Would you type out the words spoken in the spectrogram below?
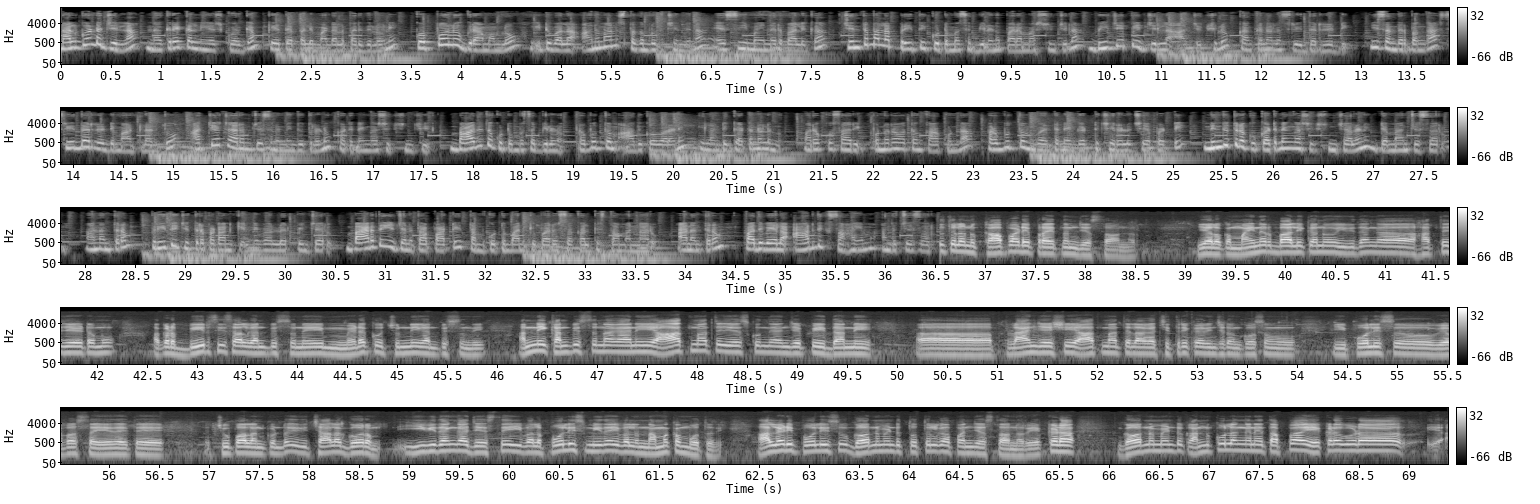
నల్గొండ జిల్లా నకరేకల్ నియోజకవర్గం కేతేపల్లి మండల పరిధిలోని కొప్పోలు గ్రామంలో ఇటీవల అనుమానాస్పద మృతి చెందిన ఎస్సీ మైనర్ బాలిక చింతమల్ల ప్రీతి కుటుంబ సభ్యులను పరామర్శించిన బీజేపీ జిల్లా అధ్యక్షులు కంకణాల శ్రీధర్ రెడ్డి. ఈ సందర్భంగా శ్రీధర్ రెడ్డి మాట్లాడుతూ అత్యాచారం చేసిన నిందితులను కఠినంగా శిక్షించి బాధిత కుటుంబ సభ్యులను ప్రభుత్వం ఆదుకోవాలని ఇలాంటి ఘటనలను మరొకసారి పునరావృతం కాకుండా ప్రభుత్వం వెంటనే గట్టి చర్యలు చేపట్టి నిందితులకు కఠినంగా శిక్షించాలని డిమాండ్ చేశారు. అనంతరం ప్రీతి చిత్రపటానికి నివాళులర్పించారు. భారతీయ జనతా పార్టీ తమ కుటుంబానికి భరోసా కల్పిస్తామన్నారు. అనంతరం పదివేల ఆర్థిక సహాయం అందజేశారు కాపాడే ప్రయత్నం చేస్తూ ఉన్నారు. ఇవాళ ఒక మైనర్ బాలికను ఈ విధంగా హత్య చేయటము అక్కడ బీర్ సీసాలు కనిపిస్తున్నాయి మెడకు చున్నీ కనిపిస్తుంది. అన్నీ కనిపిస్తున్నా కానీ ఆత్మహత్య చేసుకుంది అని చెప్పి దాన్ని ప్లాన్ చేసి ఆత్మహత్యలాగా చిత్రీకరించడం కోసం ఈ పోలీసు వ్యవస్థ ఏదైతే చూపాలనుకుంటూ ఇది చాలా ఘోరం. ఈ విధంగా చేస్తే ఇవాళ పోలీస్ మీద ఇవాళ నమ్మకం పోతుంది. ఆల్రెడీ పోలీసు గవర్నమెంట్ తొత్తులుగా పనిచేస్తూ ఉన్నారు. ఎక్కడ గవర్నమెంట్కు అనుకూలంగానే తప్ప ఎక్కడ కూడా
